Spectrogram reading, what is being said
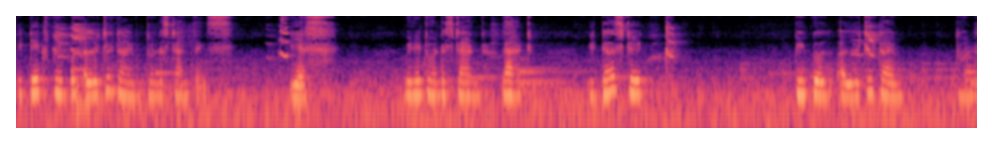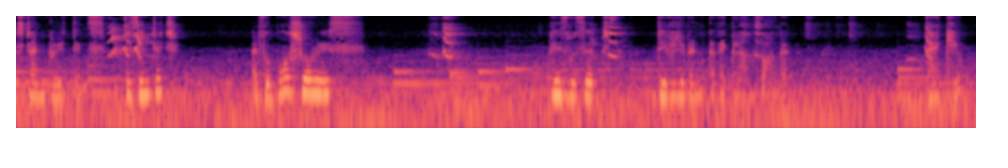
it takes people a little time to understand things. Yes, we need to understand that it does take people a little time to understand great things, isn't it? And for more stories, please visit Diviyudan Kathekalam Vangan. Thank you.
